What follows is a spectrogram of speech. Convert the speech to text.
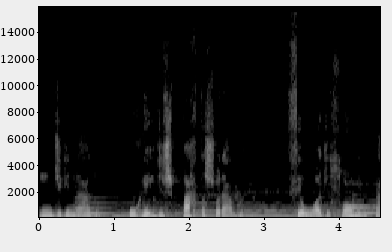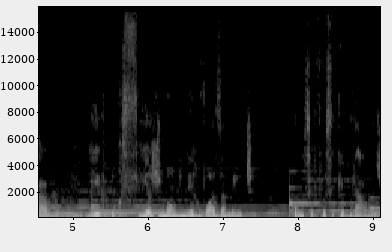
Indignado, o rei de Esparta chorava. Seu ódio só aumentava e ele torcia as mãos nervosamente, como se fosse quebrá-las.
